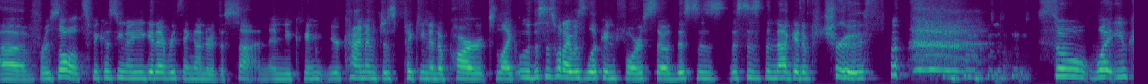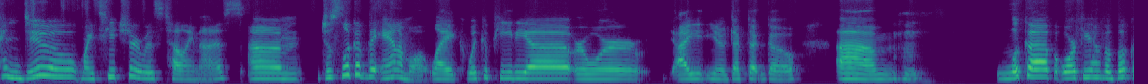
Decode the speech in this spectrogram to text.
of results because you know you get everything under the sun and you can you're kind of just picking it apart like oh this is what i was looking for so this is this is the nugget of truth. So what you can do my teacher was telling us um, just look up the animal like wikipedia or, or i you know duckduckgo um, mm-hmm look up or if you have a book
